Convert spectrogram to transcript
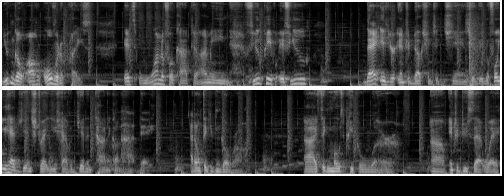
you can go all over the place. It's wonderful cocktail. I mean, few people, if you that is your introduction to gin should be before you had gin straight you should have a gin and tonic on a hot day i don't think you can go wrong i think most people were um, introduced that way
